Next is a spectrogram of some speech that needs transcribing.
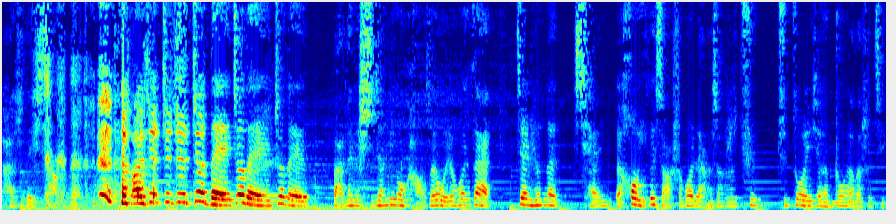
还是得想的，啊，这这这这得这得这得把那个时间利用好，所以我就会在健身的前后一个小时或者两个小时去去做一些很重要的事情，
